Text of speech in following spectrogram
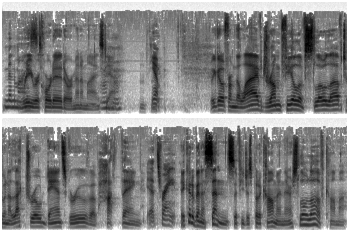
Minimized. re-recorded or minimized. Yeah. Mm-hmm. Mm-hmm. Yep. We go from the live drum feel of slow love to an electro dance groove of hot thing. That's right. It could have been a sentence if you just put a comma in there. Slow love, comma.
